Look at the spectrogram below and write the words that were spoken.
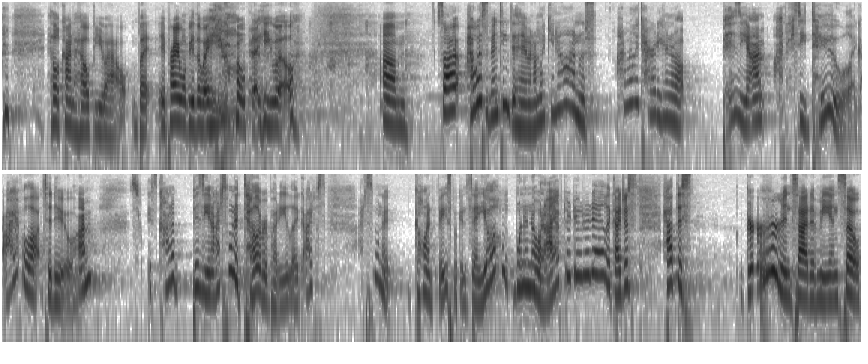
He'll kind of help you out, but it probably won't be the way you hope that He will. Um, so I, I was venting to Him, and I'm like, you know, I'm just, I'm really tired of hearing about busy. I'm I'm busy too. Like I have a lot to do. I'm it's, it's kind of busy, and I just want to tell everybody, like, I just, I just want to go on Facebook and say, y'all want to know what I have to do today? Like, I just had this grr inside of me, and so,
